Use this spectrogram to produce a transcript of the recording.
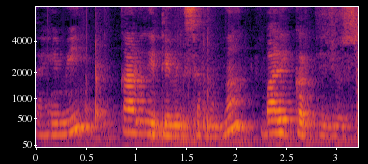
तर हे मी काढून घेते मिक्सरमधनं. बारीक करते ज्यूस.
